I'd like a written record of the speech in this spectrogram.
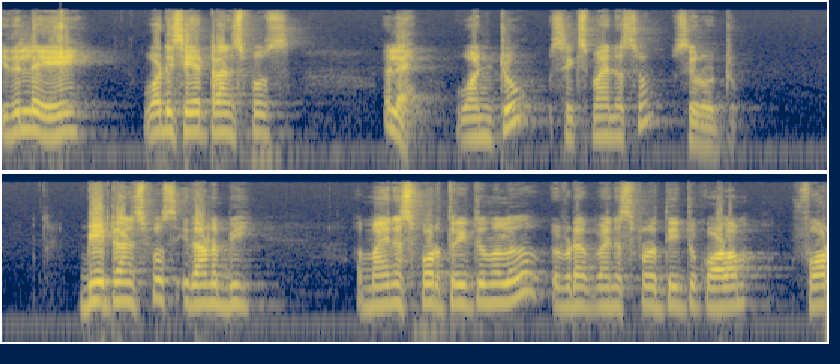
ഇതിലെ A what is A transpose അല്ലേ? One two six minus one zero two B transpose ഇതാണ് B minus four three two എന്നുള്ളത് ഇവിടെ minus four three two column four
